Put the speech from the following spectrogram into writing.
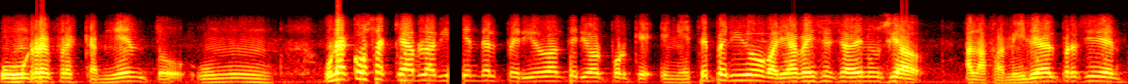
un refrescamiento, un, una cosa que habla bien del periodo anterior, porque en este periodo varias veces se ha denunciado a la familia del presidente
